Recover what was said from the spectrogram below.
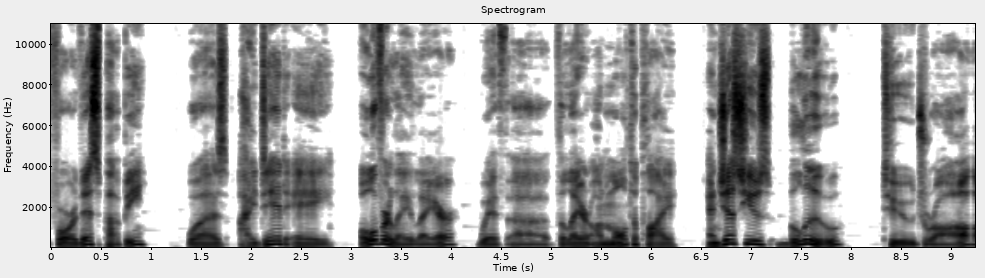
for this puppy was I did a overlay layer with uh, the layer on multiply and just use blue to draw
